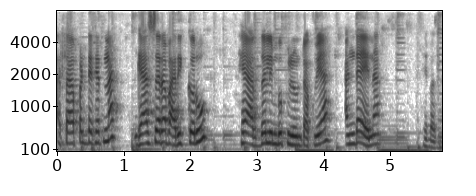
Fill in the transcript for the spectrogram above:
आता आपण त्याच्यात ना गॅस जरा बारीक करू. हे अर्ध लिंबू पिळून टाकूया. अंडा आहे ना? हे बघा.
